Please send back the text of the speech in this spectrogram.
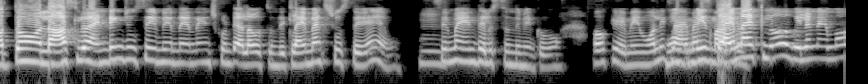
మొత్తం లాస్ట్లో ఎండింగ్ చూసి మీరు నిర్ణయించుకుంటే ఎలా అవుతుంది? క్లైమాక్స్ చూస్తే సినిమా ఏం తెలుస్తుంది మీకు? ఓకే మేము ఓన్లీ క్లైమాక్స్ క్లైమాక్స్లో విలన్ ఏమో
